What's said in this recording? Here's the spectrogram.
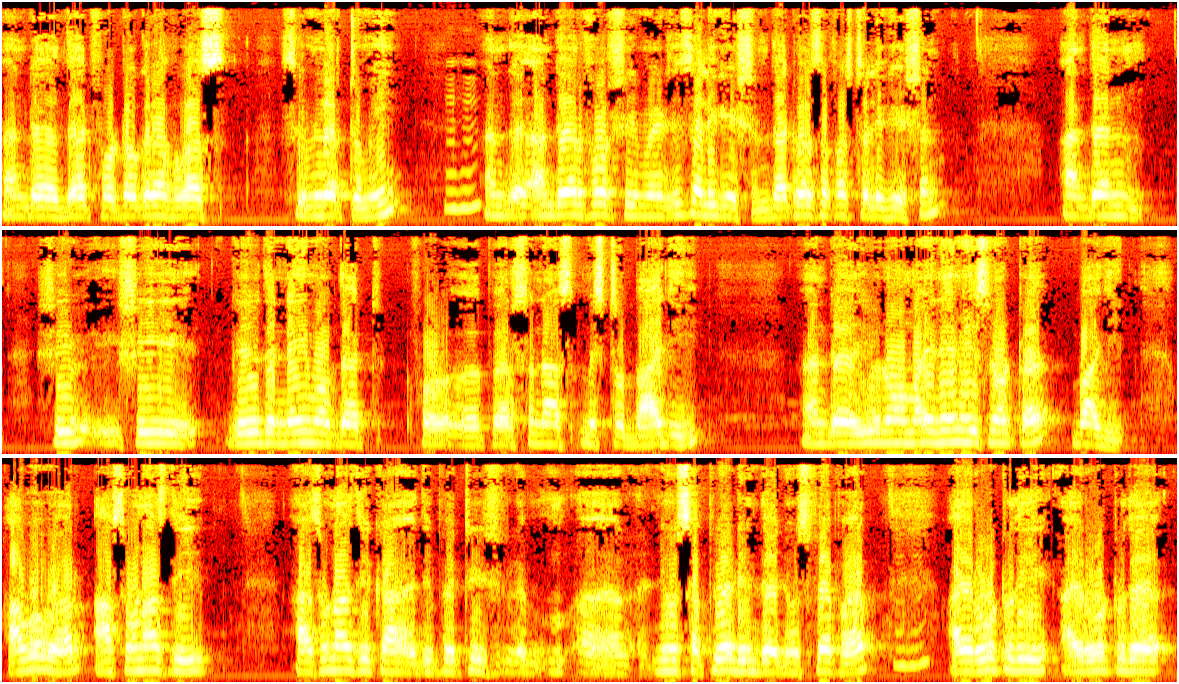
and uh, that photograph was similar to me mm-hmm. and, uh, and therefore she made this allegation. That was the first allegation and then she, she gave the name of that for, uh, person as Mr. Baji and uh, you know my name is not Baji. However, as soon as the as soon as the, the petition uh, news appeared in the newspaper, mm-hmm. I wrote to the I wrote to the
